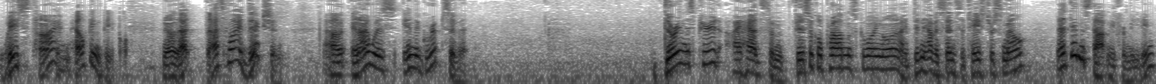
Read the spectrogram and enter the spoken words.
waste time helping people. You know, that that's my addiction. Uh, and I was in the grips of it. During this period, I had some physical problems going on. I didn't have a sense of taste or smell. That didn't stop me from eating.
